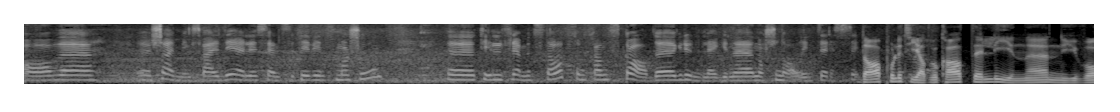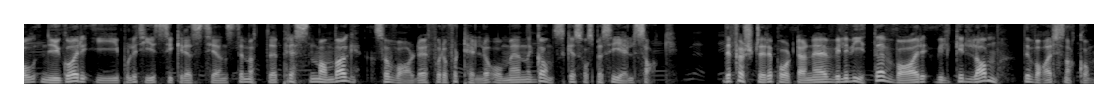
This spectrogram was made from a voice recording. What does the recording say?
av eh, skjermingsverdig eller sensitiv informasjon til fremmed stat som kan skade grunnleggende nasjonale interesser. Da politiadvokat Line Nyvold Nygård i Politiets sikkerhetstjeneste møtte pressen mandag, så var det for å fortelle om en ganske så spesiell sak. Det første reporterne ville vite, var hvilke land det var snakk om.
